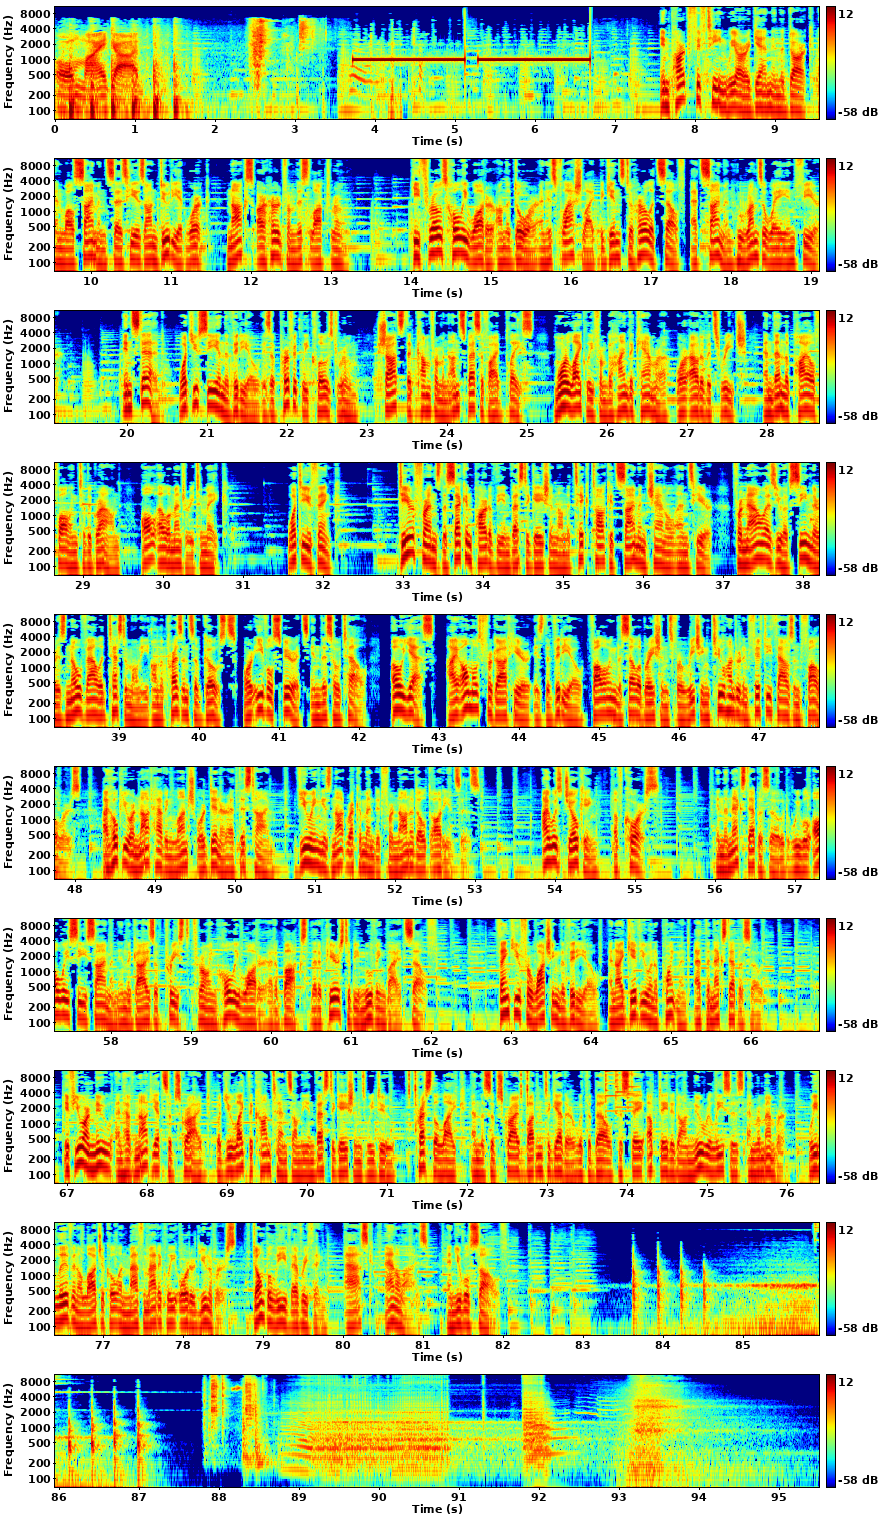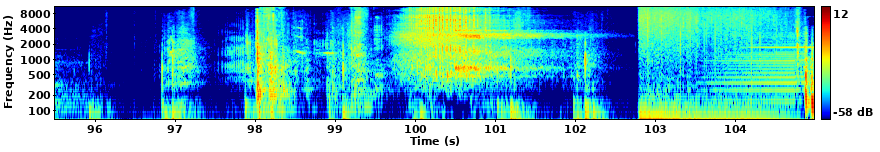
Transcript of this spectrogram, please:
Oh my god. In part 15 we are again in the dark and while Simon says he is on duty at work, knocks are heard from this locked room. He throws holy water on the door and his flashlight begins to hurl itself at Simon who runs away in fear. Instead, what you see in the video is a perfectly closed room, shots that come from an unspecified place, more likely from behind the camera or out of its reach, and then the pile falling to the ground, all elementary to make. What do you think? Dear friends the second part of the investigation on the TikTok It's Simon channel ends here, for now as you have seen there is no valid testimony on the presence of ghosts or evil spirits in this hotel. Oh yes, I almost forgot here is the video following the celebrations for reaching 250,000 followers. I hope you are not having lunch or dinner at this time, viewing is not recommended for non-adult audiences. I was joking, of course. In the next episode we will always see Simon in the guise of priest throwing holy water at a box that appears to be moving by itself. Thank you for watching the video and I give you an appointment at the next episode. If you are new and have not yet subscribed but you like the contents on the investigations we do, press the like and the subscribe button together with the bell to stay updated on new releases and remember, we live in a logical and mathematically ordered universe, don't believe everything, ask, analyze, and you will solve.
